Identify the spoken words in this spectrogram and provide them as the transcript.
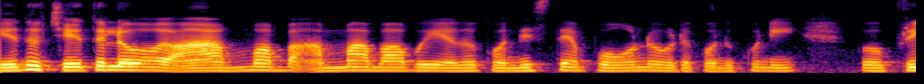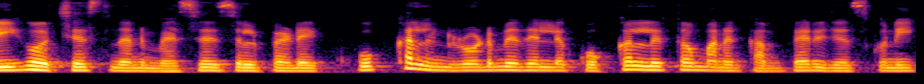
ఏదో చేతిలో అమ్మ అమ్మ బాబు ఏదో కొనిస్తే ఫోన్ ఒకటి కొనుక్కుని ఫ్రీగా వచ్చేస్తుందని మెసేజ్లు పడే కుక్కలను రోడ్డు మీద వెళ్ళే కుక్కలతో మనం కంపేర్ చేసుకుని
